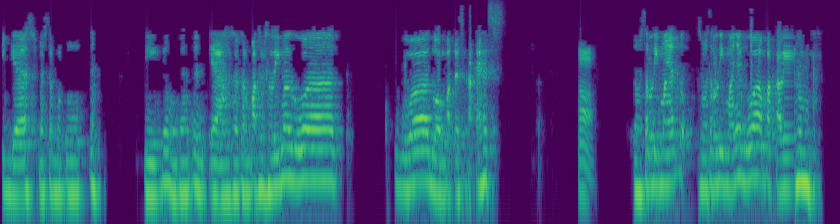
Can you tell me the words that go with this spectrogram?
3 semester butuh eh, tiga mungkin eh, ya semester 4 semester 5 gua gua 24 SKS hmm. semester 5 nya tuh semester 5 nya gua 4 kali 6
